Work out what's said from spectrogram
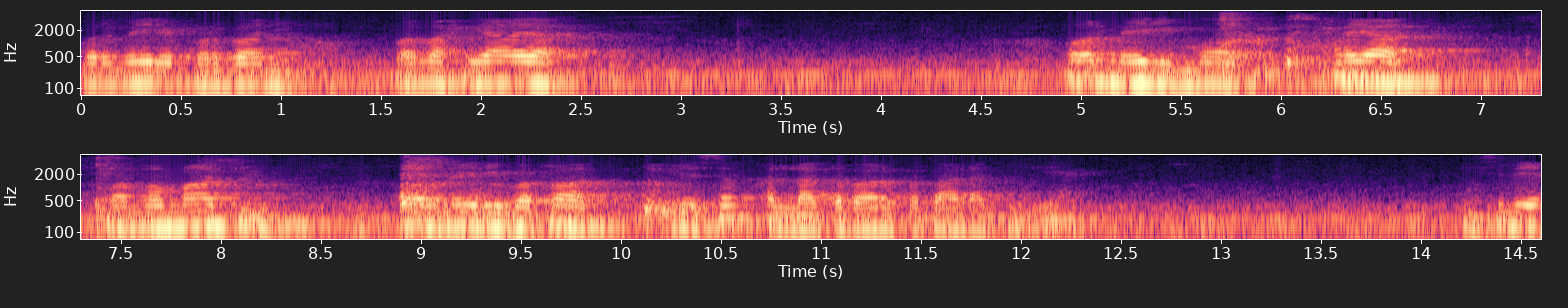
اور میرے قربانی و محیا اور میری موت، حیات و مماتی اور میری وفات، یہ سب اللہ تبارک و تعالیٰ کے لیے ہے اس لیے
